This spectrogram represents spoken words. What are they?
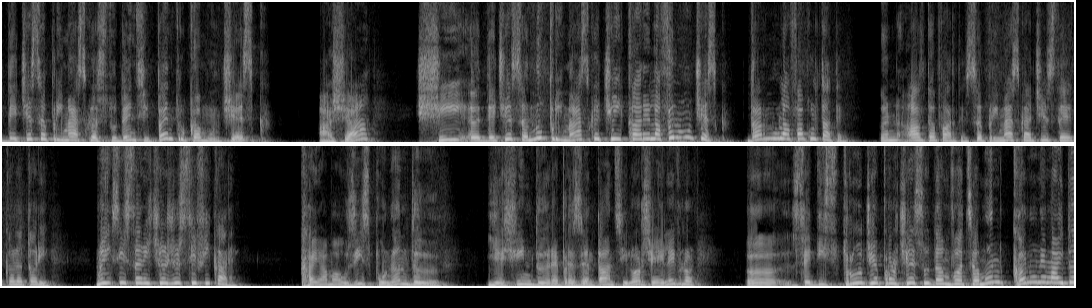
de ce să primească studenții pentru că muncesc, așa, și uh, de ce să nu primească cei care la fel muncesc, dar nu la facultate, în altă parte, să primească aceste călătorii. Nu există nicio justificare. Ca i-am auzit spunând, uh, ieșind reprezentanților și a elevilor, uh, se distruge procesul de învățământ că nu ne mai dă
